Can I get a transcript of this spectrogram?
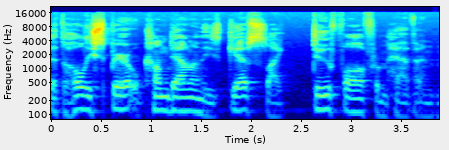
that the Holy Spirit will come down on these gifts like dew fall from heaven.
